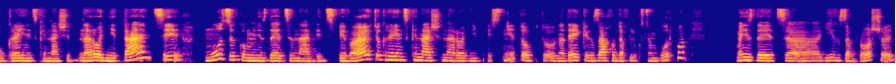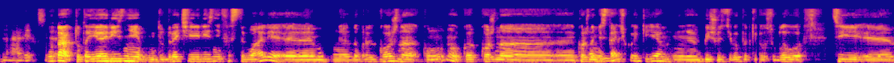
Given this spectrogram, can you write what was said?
українські наші народні танці, музику, мені здається, навіть співають українські наші народні пісні. Тобто на деяких заходах Люксембургу, мені здається, їх запрошують навіть. Ну е, так, тут є різні, тут, до речі, є різні фестивалі. Е, Наприклад, кожна комуна, ну, кожна, е, кожне містечко, яке є в більшості випадків, особливо ці е,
